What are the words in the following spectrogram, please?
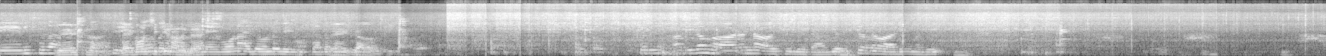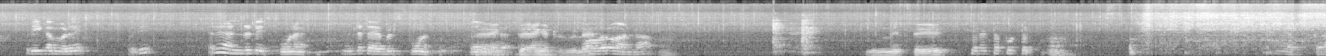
വേവിച്ചതാണ്. ലെഗോൺ ചിക്കൻ ആണല്ലേ? ലഗോൺ ആയതുകൊണ്ട് വേവിക്കാതെ ഒരു അധികം വാടേണ്ട ആവശ്യമില്ല കേട്ടോ. ജസ്റ്റ് ഒന്ന് വാടിയാൽ മതി. ഇതിലേക്ക് നമ്മൾ ഒരു ഒരു രണ്ട് ടീസ്പൂണ് രണ്ട് ടേബിൾ സ്പൂണ് തേങ്ങ ഓവർ വേണ്ട. എന്നിട്ട് ചിരട്ടപ്പൊട്ട്. ഇളക്കുക.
